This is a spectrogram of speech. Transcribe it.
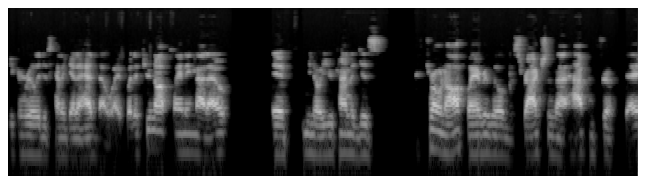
you can really just kind of get ahead that way. But if you're not planning that out, if, you know, you're kind of just thrown off by every little distraction that happens throughout the day,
